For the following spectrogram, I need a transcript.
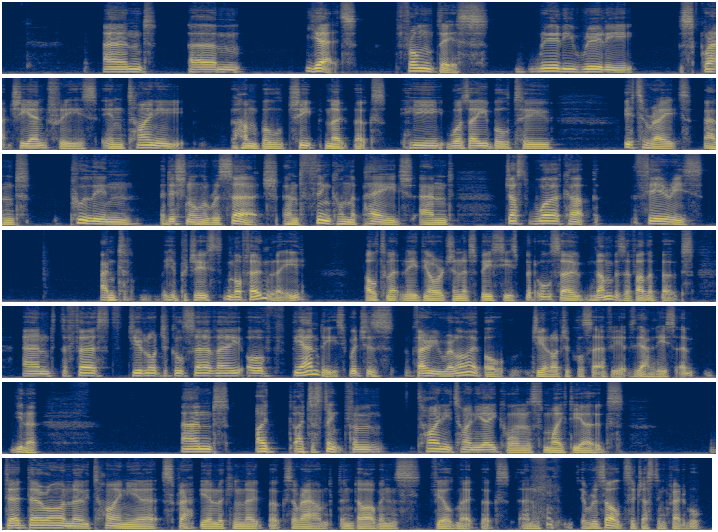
and um, yet from this really really scratchy entries in tiny, humble, cheap notebooks, he was able to iterate and pull in additional research and think on the page and just work up theories, and he produced not only ultimately the origin of species, but also numbers of other books and the first geological survey of the Andes, which is a very reliable geological survey of the Andes, and you know, and I I just think from tiny tiny acorns, mighty oaks, there there are no tinier, scrappier looking notebooks around than Darwin's field notebooks, and the results are just incredible.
